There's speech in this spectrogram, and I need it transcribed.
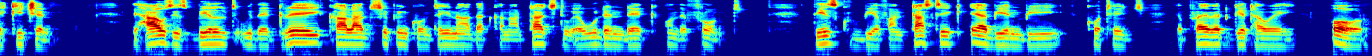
a kitchen. The house is built with a gray colored shipping container that can attach to a wooden deck on the front. This could be a fantastic Airbnb cottage, a private getaway, or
